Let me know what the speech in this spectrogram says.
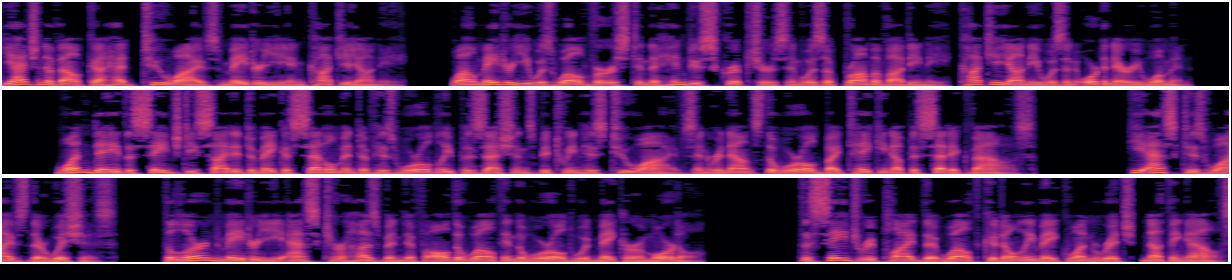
Yajnavalkya had two wives Maitreyi and Katyayani. While Maitreyi was well versed in the Hindu scriptures and was a Brahmavadini, Katyayani was an ordinary woman. One day the sage decided to make a settlement of his worldly possessions between his two wives and renounce the world by taking up ascetic vows. He asked his wives their wishes. The learned Maitreyi asked her husband if all the wealth in the world would make her immortal. The sage replied that wealth could only make one rich, nothing else.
